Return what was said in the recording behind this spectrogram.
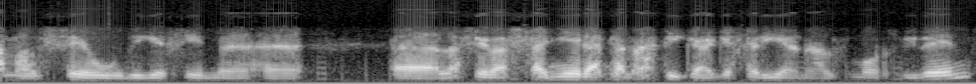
amb el seu, diguéssim, eh, eh, la seva senyera temàtica, que serien els morts vivents.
